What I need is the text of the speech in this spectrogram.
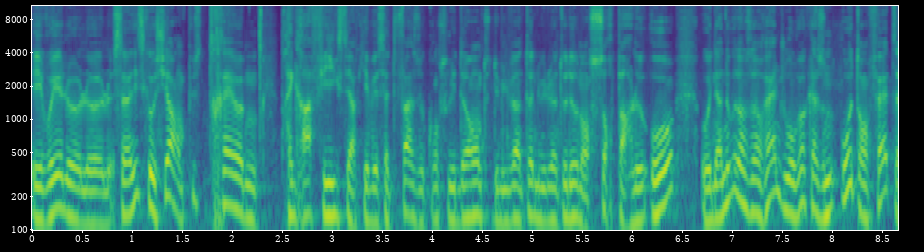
Et vous voyez, le, c'est un indice qui est aussi en plus très, euh, très graphique, c'est-à-dire qu'il y avait cette phase de consolidante 2021-2022, on en sort par le haut. On est à nouveau dans un range où on voit que la zone haute, en fait,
